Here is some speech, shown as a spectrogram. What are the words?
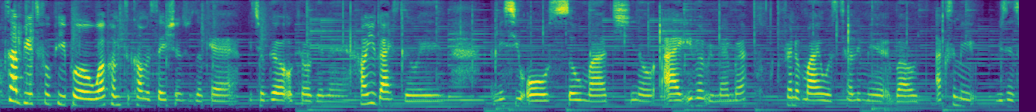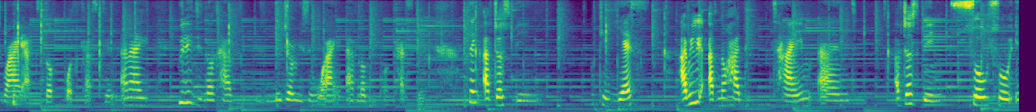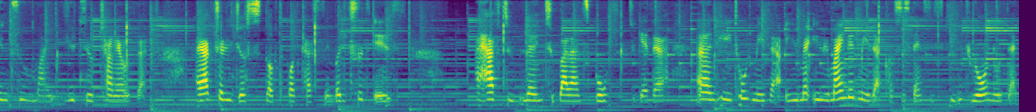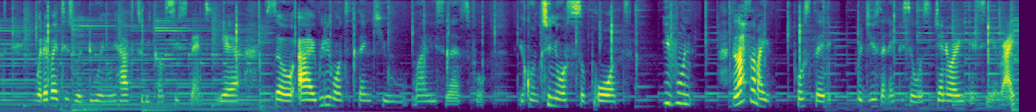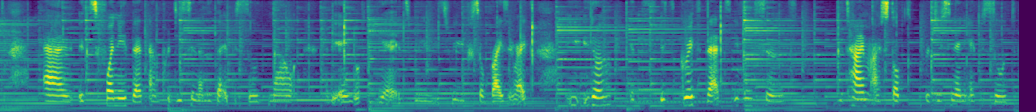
What's up, beautiful people? Welcome to Conversations with Oke. It's your girl Oke Ogene. How you guys doing? I miss you all so much. You know, I even remember a friend of mine was telling me about asking me reasons why I stopped podcasting, and I really did not have a major reason why I have not been podcasting. I think I've just been okay. Yes, I really have not had time and I've just been so so into my YouTube channel that I actually just stopped podcasting. But the truth is, I have to learn to balance both together. And he told me that he, reminded me that consistency is key, which we all know that whatever it is we're doing, we have to be consistent. Yeah. So I really want to thank you, my listeners, for your continuous support. Even the last time I posted produced an episode was January this year, right? And it's funny that I'm producing another episode now at the end of the year. It's really it's really surprising, right? You, you know, it's it's great that even since the time I stopped producing any episodes,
